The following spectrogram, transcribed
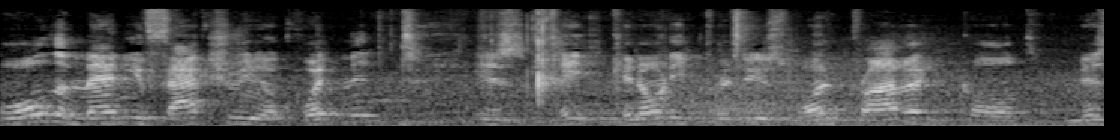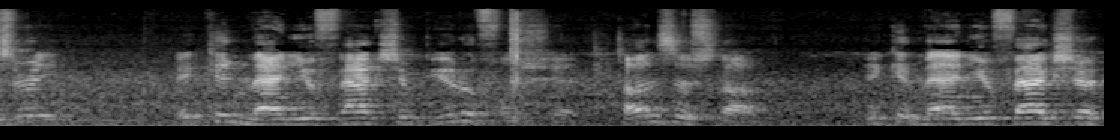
all the manufacturing equipment is it can only produce one product called misery? It can manufacture beautiful shit, tons of stuff. It can manufacture,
